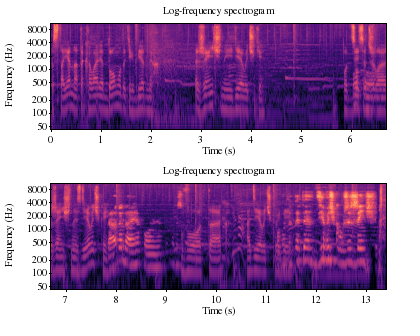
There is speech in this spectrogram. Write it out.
постоянно атаковали дом вот этих бедных женщин и девочки. Вот здесь вот жила женщина с девочкой. Да-да-да, я помню. Вот так. А девочка Вот где? это, это девочка уже женщина.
